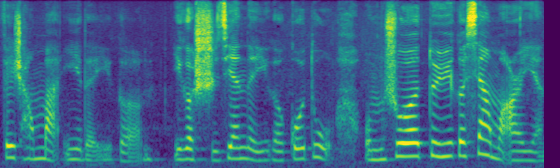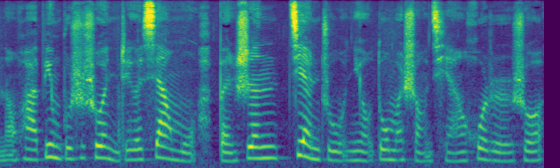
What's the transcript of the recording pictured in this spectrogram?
非常满意的一个一个时间的一个过渡。我们说对于一个项目而言的话，并不是说你这个项目本身建筑你有多么省钱，或者是说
